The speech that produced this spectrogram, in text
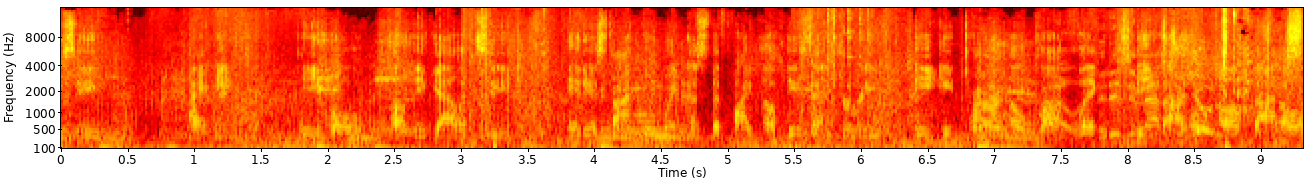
slaves of the galaxy. I mean, people of the galaxy. It is time to witness the fight of the century, the eternal conflict, the Master battle of battles.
